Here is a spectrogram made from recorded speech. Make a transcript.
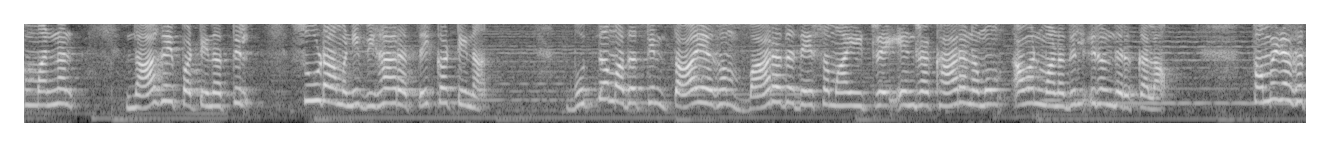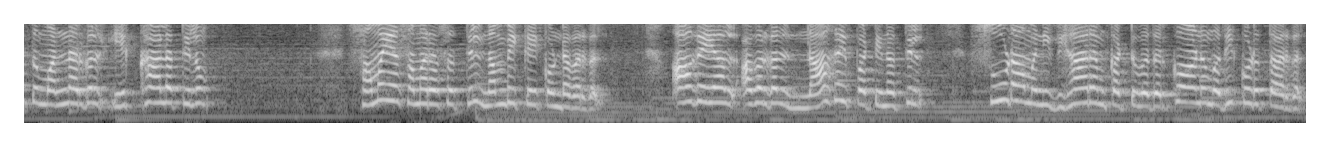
அம்மன்னன் நாகைப்பட்டினத்தில் சூடாமணி விகாரத்தை கட்டினான். புத்த மதத்தின் தாயகம் பாரத தேசமாயிற்றே என்ற காரணமும் அவன் மனதில் இருந்திருக்கலாம். தமிழகத்து மன்னர்கள் எக்காலத்திலும் சமய சமரசத்தில் நம்பிக்கை கொண்டவர்கள். ஆகையால் அவர்கள் நாகைப்பட்டினத்தில் சூடாமணி விகாரம் கட்டுவதற்கு அனுமதி கொடுத்தார்கள்.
